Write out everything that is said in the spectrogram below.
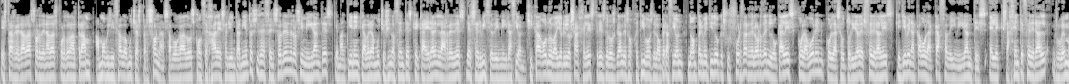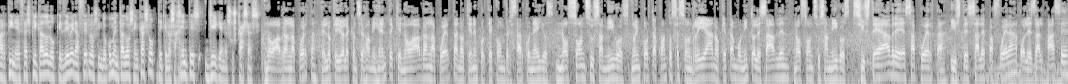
Estas redadas ordenadas por Donald Trump han movilizado a muchas personas, abogados, concejales, ayuntamientos y defensores de los inmigrantes que mantienen que habrá muchos inocentes que caerán en las redes del Servicio de Inmigración. Chicago, Nueva York y Los Ángeles, tres de los grandes objetivos de la operación, no han permitido que sus fuerzas del orden locales colaboren con las autoridades federales que lleven a cabo la caza de inmigrantes. El exagente federal Rubén Martínez ha explicado lo que deben hacer los indocumentados en caso de que los agentes lleguen a sus casas. No abran la puerta. Es lo que yo le aconsejo a mi gente, que no abran la puerta, no tienen por qué conversar con ellos. No son sus amigos. No importa cuánto se sonrían o qué tan bonito les hablen, no son sus amigos. Si usted abre esa puerta y usted sale para afuera o les da el pase,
